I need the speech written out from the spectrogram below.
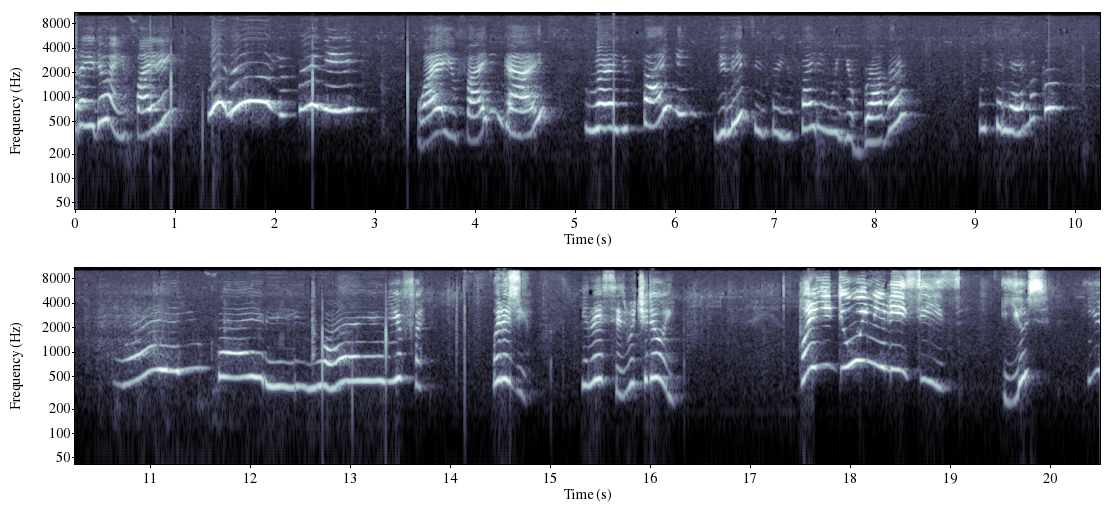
What are you doing? You fighting? Woohoo! You're fighting! Why are you fighting, guys? Why are you fighting? Ulysses, are you fighting with your brother? With Telemachus? Why are you fighting? Why are you fighting? What is you? Ulysses, what you doing? What are you doing, Ulysses? You, you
